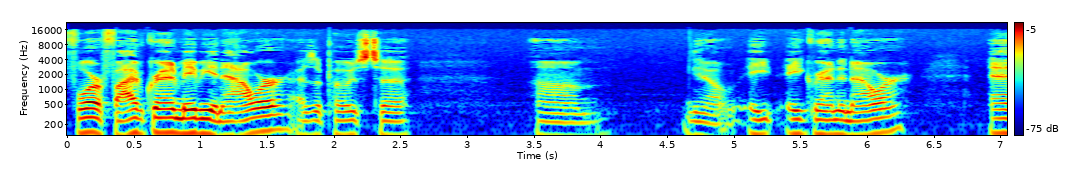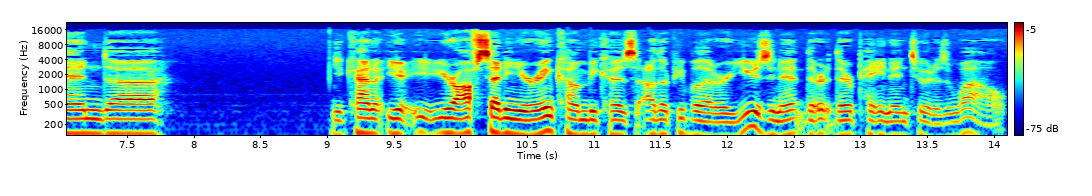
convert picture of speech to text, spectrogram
four or five grand, maybe an hour, as opposed to um, you know, eight eight grand an hour, and uh, you kind of you're, you're offsetting your income because other people that are using it, they're they're paying into it as well.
